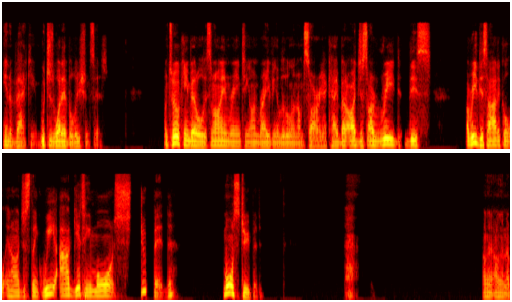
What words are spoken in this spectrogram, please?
in a vacuum, which is what evolution says. I'm talking about all this and I am ranting, I'm raving a little, and I'm sorry, okay? But I just I read this, I read this article and I just think we are getting more stupid, more stupid. I'm gonna I'm gonna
